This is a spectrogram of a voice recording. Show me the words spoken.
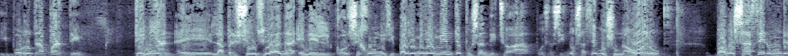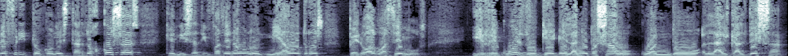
y por otra parte tenían eh, la presión ciudadana en el Consejo Municipal de Medio Ambiente, pues han dicho, ah, pues así nos hacemos un ahorro. Vamos a hacer un refrito con estas dos cosas que ni satisfacen a uno ni a otros, pero algo hacemos. Y recuerdo que el año pasado, cuando la alcaldesa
